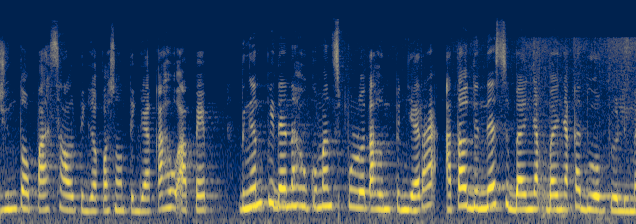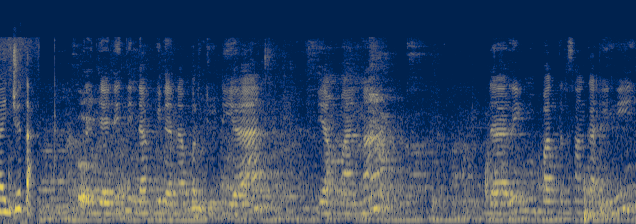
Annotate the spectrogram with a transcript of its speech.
Junto pasal 303 KUHP dengan pidana hukuman 10 tahun penjara atau denda sebanyak-banyaknya 25 juta. Terjadi tindak pidana perjudian yang mana dari empat tersangka ini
